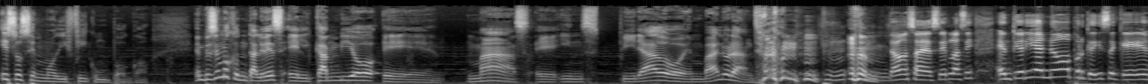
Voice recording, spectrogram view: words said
eso se modifica un poco. Empecemos con tal vez el cambio eh, más eh, inspirado en Valorant. Vamos a decirlo así. En teoría no, porque dice que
